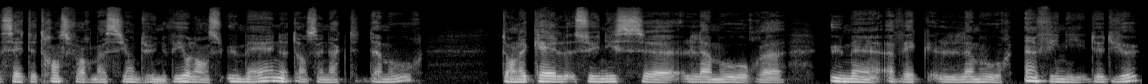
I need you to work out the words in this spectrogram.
cette transformation d'une violence humaine dans un acte d'amour, dans lequel s'unissent euh, l'amour euh, humain avec l'amour infini de Dieu,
